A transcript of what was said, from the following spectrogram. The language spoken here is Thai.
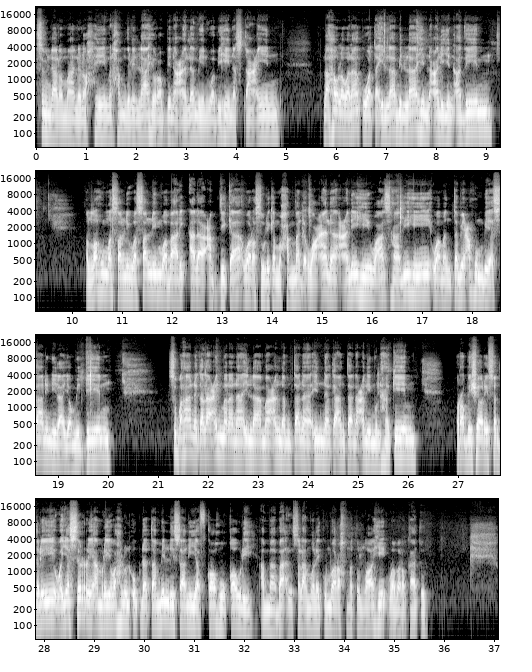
بسم الله الرحمن الرحيم الحمد لله رب العالمين وبه نستعين لا حول ولا قوة إلا بالله العلي العظيم اللهم صل وسلم وبارك على عبدك ورسولك محمد وعلى آله وأصحابه ومن تبعهم بإحسان إلى يوم الدين سبحانك لا علم لنا إلا ما علمتنا إنك أنت العليم الحكيم รับบิชาริสดรีวยัสรีอัมรีวะฮลุนอุกดะตามิลลิซานียัฟกอฮูกอลีอัมมาบะดุสลามุอะลัยกุมวะราะห์มะตุลลอฮิวะบะเราะกาตุ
